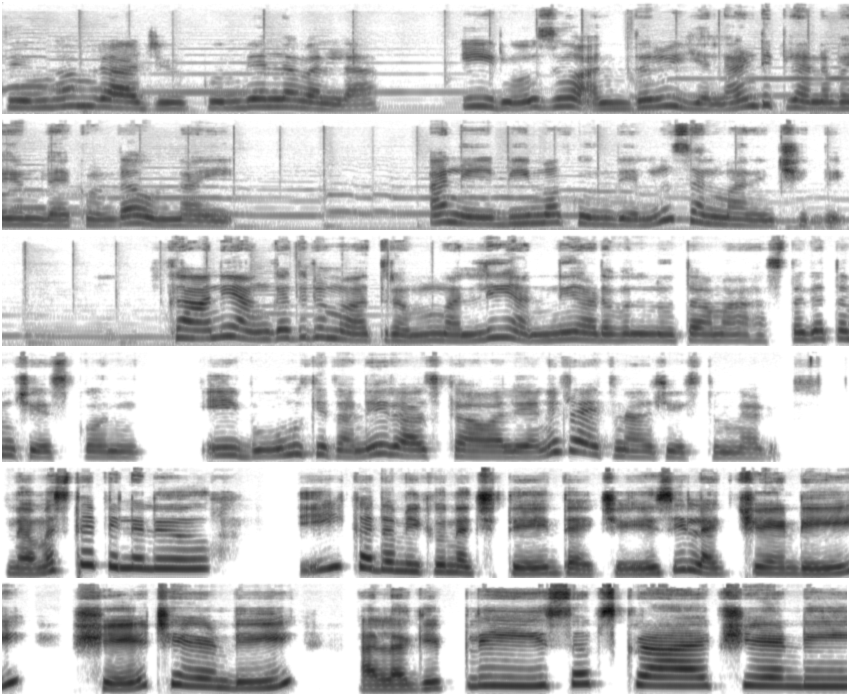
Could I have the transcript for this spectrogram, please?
సింహం రాజు కుందేళ్ళ వల్ల ఈ రోజు అందరూ ఎలాంటి ప్రాణభయం లేకుండా ఉన్నాయి? అని భీమా కుందేల్ను సన్మానించింది. కానీ అంగదుడు మాత్రం మళ్ళీ అన్ని అడవులను తమ హస్తగతం చేసుకొని ఈ భూమికి తనే రాజు కావాలి అని ప్రయత్నాలు చేస్తున్నాడు. నమస్తే పిల్లలు! ఈ కథ మీకు నచ్చితే దయచేసి లైక్ చేయండి షేర్ చేయండి అలాగే ప్లీజ్ సబ్స్క్రైబ్ చేయండి.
